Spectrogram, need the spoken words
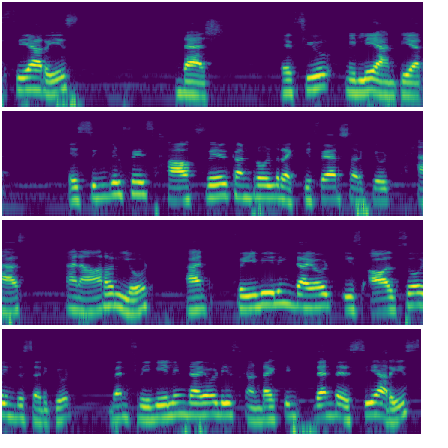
SCR is dash a few milliampere. A single phase half wave controlled rectifier circuit has an RL load and freewheeling diode is also in the circuit. When freewheeling diode is conducting, then the SCR is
